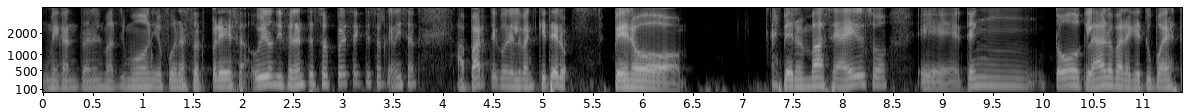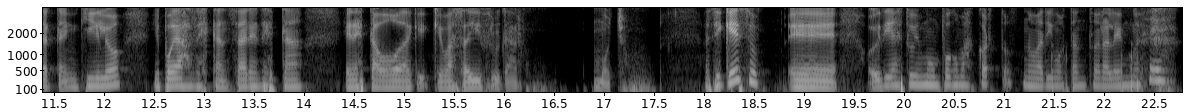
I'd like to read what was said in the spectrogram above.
me cantó en el matrimonio, fue una sorpresa. Hubieron diferentes sorpresas que se organizan aparte con el banquetero. Pero pero en base a eso, eh, ten todo claro para que tú puedas estar tranquilo y puedas descansar en esta, en esta boda que, vas a disfrutar mucho. Así que eso, eh, hoy día estuvimos un poco más cortos, no batimos tanto la lengua.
